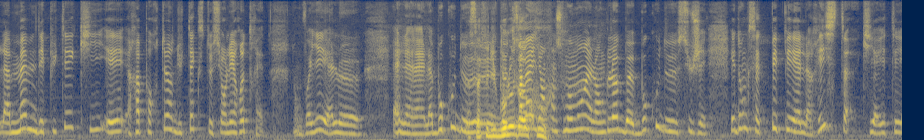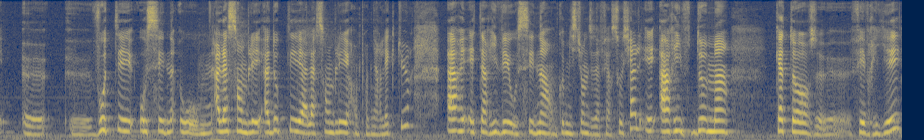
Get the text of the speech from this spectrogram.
la même députée qui est rapporteure du texte sur les retraites. Donc, vous voyez, elle, elle, elle a beaucoup de, Ça fait du de boulot d'un travail en ce moment, elle englobe beaucoup de sujets. Et donc cette PPL RIST, qui a été euh, euh, au- à l'Assemblée, adoptée à l'Assemblée en première lecture, est arrivée au Sénat en commission des affaires sociales et arrive demain, 14 euh, février,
